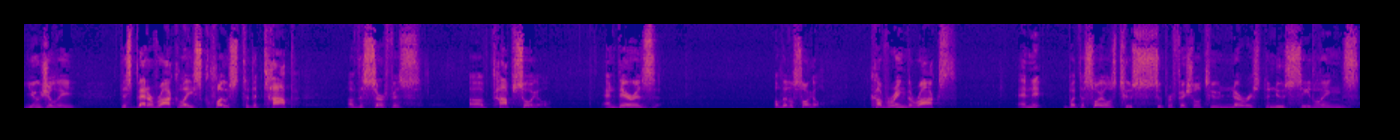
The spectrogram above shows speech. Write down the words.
usually, this bed of rock lays close to the top of the surface of topsoil. And there is a little soil covering the rocks, and it, but the soil is too superficial to nourish the new seedlings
